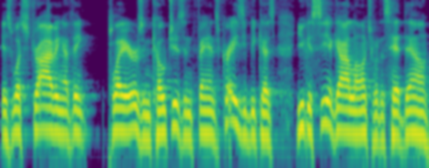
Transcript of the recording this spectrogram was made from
is what's driving, I think, players and coaches and fans crazy because you can see a guy launch with his head down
